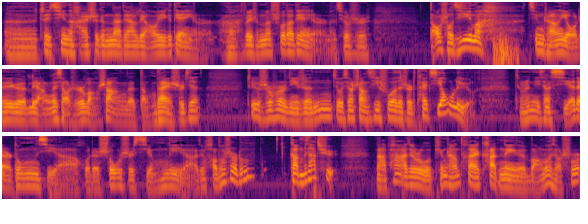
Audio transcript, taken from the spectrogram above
嗯，这期呢还是跟大家聊一个电影啊。为什么说到电影呢？就是倒手机嘛，经常有这个两个小时往上的等待时间，这个时候你人就像上期说的是太焦虑了，就是你想写点东西啊，或者收拾行李啊，就好多事儿都。干不下去，哪怕就是我平常特爱看那个网络小说，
